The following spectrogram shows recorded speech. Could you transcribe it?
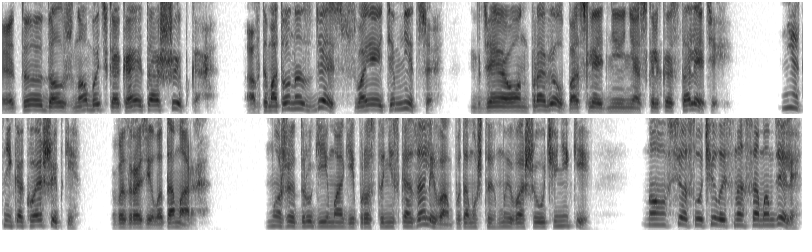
Это должно быть какая-то ошибка. Автоматона здесь, в своей темнице, где он провел последние несколько столетий. «Нет никакой ошибки», — возразила Тамара. «Может, другие маги просто не сказали вам, потому что мы ваши ученики. Но все случилось на самом деле.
